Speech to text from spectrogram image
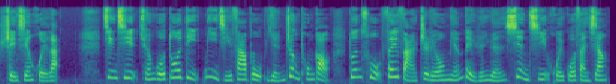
谁先回来。近期，全国多地密集发布严正通告，敦促非法滞留缅北人员限期回国返乡，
